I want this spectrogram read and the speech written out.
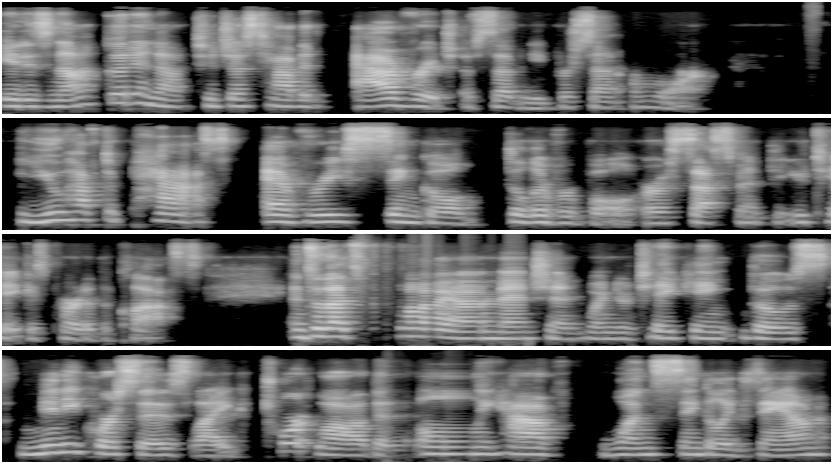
It is not good enough to just have an average of 70% or more. You have to pass every single deliverable or assessment that you take as part of the class. And so that's why I mentioned when you're taking those mini courses like tort law that only have one single exam,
